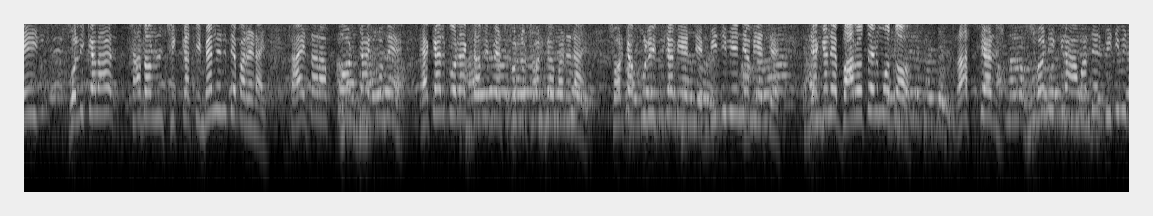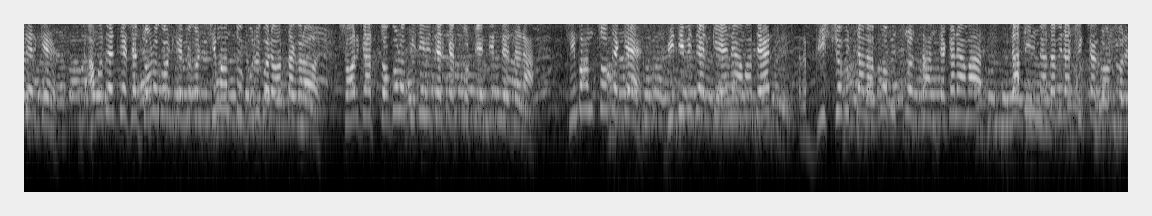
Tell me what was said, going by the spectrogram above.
এই হোলি খেলার সাধারণ শিক্ষার্থী মেনে নিতে পারে নাই। তাই তারা পর্যায়ক্রমে একের পর এক দাবি পেশ করল, সরকার মানে নাই। সরকার পুলিশ নামিয়েছে, বিজিবি নামিয়েছে, যেখানে ভারতের মতো রাষ্ট্রের সৈনিকরা আমাদের বিজিবিদেরকে, আমাদের দেশের জনগণকে যখন সীমান্ত গুলি করে হত্যা করা হয়, সরকার তখনও বিজিবিদেরকে কঠিন দেয় না সীমান্ত থেকে বিজিবিদেরকে এনে আমাদের বিশ্ববিদ্যালয় পবিত্র স্থান যেখানে আমার জাতির মেধাবীরা শিক্ষা গ্রহণ করে,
